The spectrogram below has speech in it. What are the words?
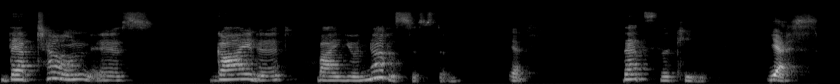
their tone is guided by your nervous system. Yes, that's the key. Yes,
